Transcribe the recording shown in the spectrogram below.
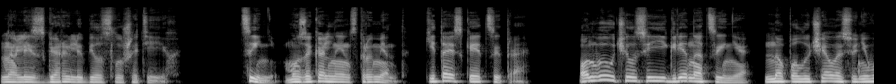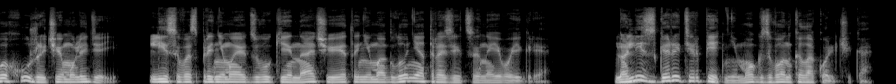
но лис с горы любил слушать их. Цинь – музыкальный инструмент, китайская цитра. Он выучился игре на цине, но получалось у него хуже, чем у людей. Лисы воспринимают звуки иначе, и это не могло не отразиться на его игре. Но лис с горы терпеть не мог звон колокольчика.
